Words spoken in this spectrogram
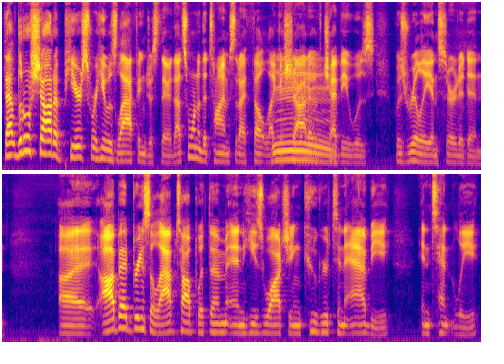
That little shot of Pierce where he was laughing just there. That's one of the times that I felt like a shot of Chevy was was really inserted in. Uh, Abed brings a laptop with him, and he's watching Cougarton Abbey intently.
